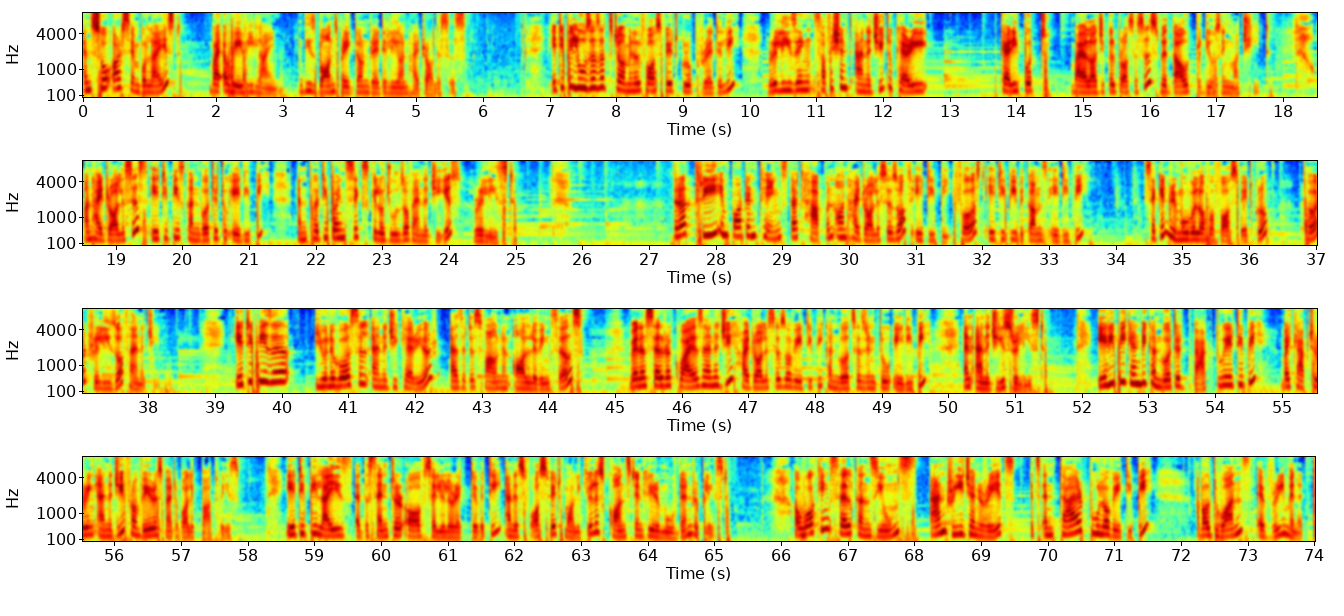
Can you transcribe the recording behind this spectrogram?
and so are symbolized by a wavy line. These bonds break down readily on hydrolysis. ATP loses its terminal phosphate group readily, releasing sufficient energy to carry carry put biological processes without producing much heat. On hydrolysis, ATP is converted to ADP and 30.6 kilojoules of energy is released. There are three important things that happen on hydrolysis of ATP. First, ATP becomes ADP. Second, removal of a phosphate group. Third, release of energy. ATP is a universal energy carrier as it is found in all living cells. When a cell requires energy, hydrolysis of ATP converts it into ADP and energy is released. ADP can be converted back to ATP by capturing energy from various metabolic pathways. ATP lies at the center of cellular activity and its phosphate molecule is constantly removed and replaced. A working cell consumes and regenerates its entire pool of ATP about once every minute.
